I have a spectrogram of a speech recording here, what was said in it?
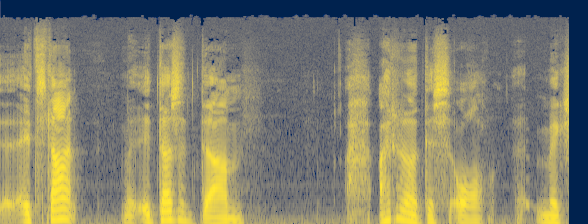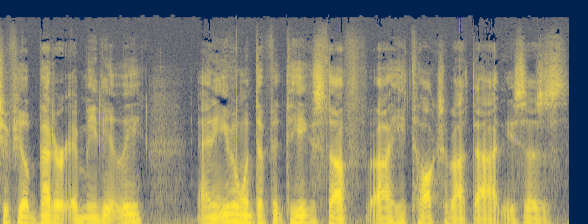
it's not. It doesn't. Um, I don't know if this all makes you feel better immediately, and even with the fatigue stuff, uh, he talks about that. He says,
